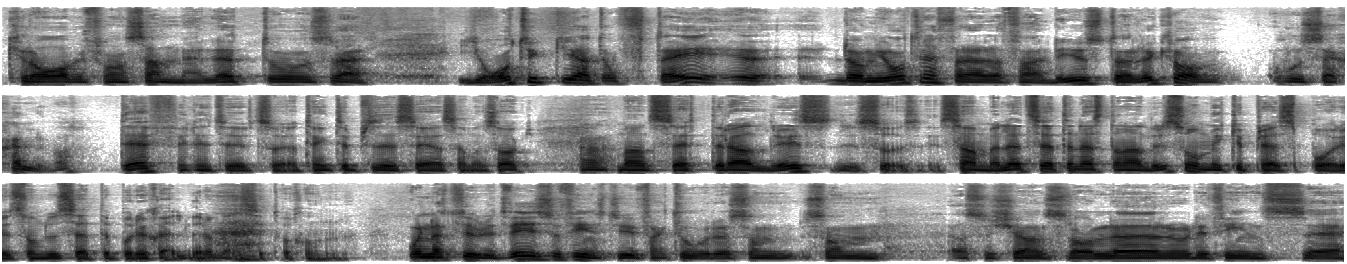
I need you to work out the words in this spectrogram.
krav från samhället och sådär. Jag tycker att ofta är, eh, de jag träffar i alla fall, det är ju större krav hos sig själva. Definitivt så. Jag tänkte precis säga samma sak. Man sätter aldrig, så, samhället sätter nästan aldrig så mycket press på dig som du sätter på dig själv i de här situationerna. Och naturligtvis så finns det ju faktorer som, som alltså könsroller och det finns eh,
